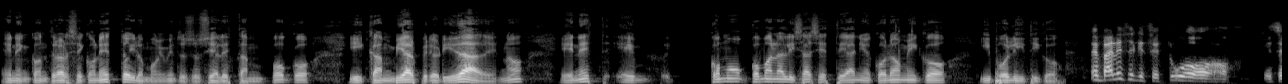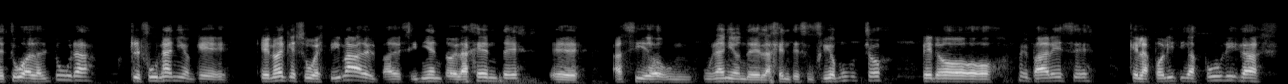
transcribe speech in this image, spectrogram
en encontrarse con esto y los movimientos sociales tampoco y cambiar prioridades, ¿no? En este, eh, ¿cómo, ¿Cómo analizás este año económico y político? Me parece que se estuvo, que se estuvo a la altura, que fue un año que, que no hay que subestimar el padecimiento de la gente. Eh, ha sido un, un año donde la gente sufrió mucho, pero me parece que las políticas públicas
